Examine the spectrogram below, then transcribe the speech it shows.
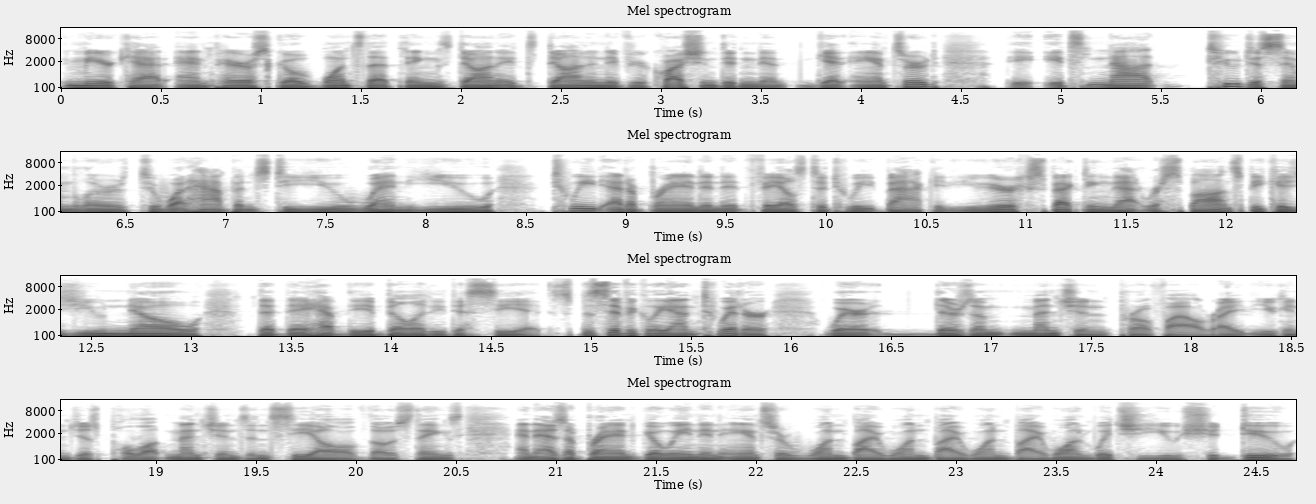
Meerkat and Periscope, once that thing's done, it's done. And if your question didn't get answered, it's not too dissimilar to what happens to you when you tweet at a brand and it fails to tweet back at you. You're expecting that response because you know that they have the ability to see it. Specifically on Twitter, where there's a mention profile, right? You can just pull up mentions and see all of those things. And as a brand, go in and answer one by one by one by one, which you should do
